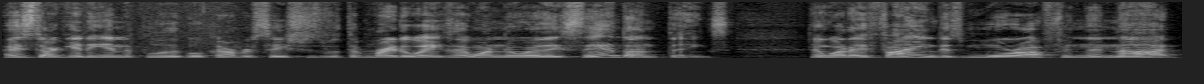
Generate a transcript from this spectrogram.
I start getting into political conversations with them right away because I want to know where they stand on things. And what I find is more often than not,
